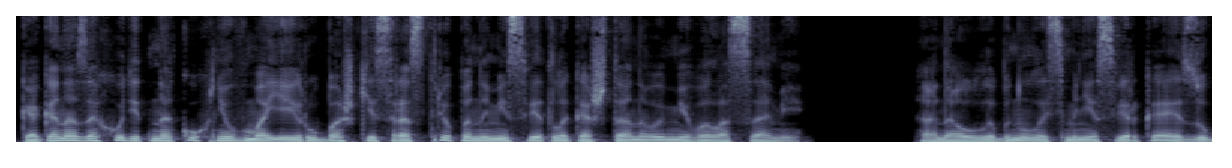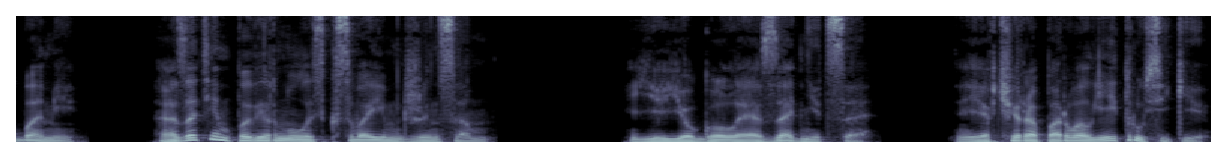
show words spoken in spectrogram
как она заходит на кухню в моей рубашке с растрепанными светло-каштановыми волосами. Она улыбнулась мне, сверкая зубами, а затем повернулась к своим джинсам. Ее голая задница я вчера порвал ей трусики.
